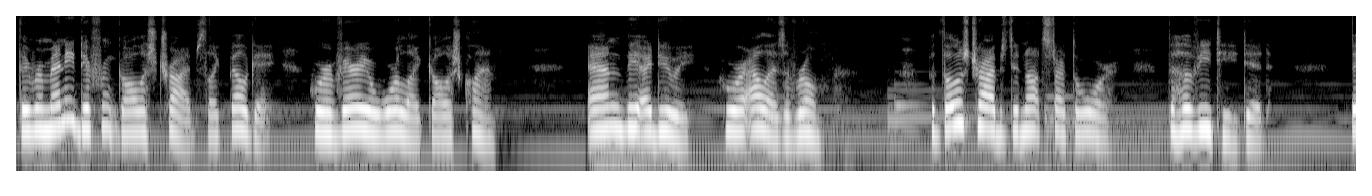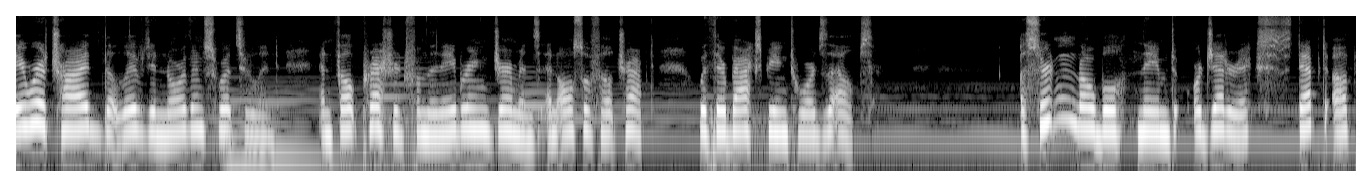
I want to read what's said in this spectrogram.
There were many different Gaulish tribes, like Belgae, who were a very warlike Gaulish clan, and the Aedui, who were allies of Rome. But those tribes did not start the war. The Helvetii did. They were a tribe that lived in northern Switzerland and felt pressured from the neighboring Germans and also felt trapped, with their backs being towards the Alps. A certain noble named Orgetorix stepped up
